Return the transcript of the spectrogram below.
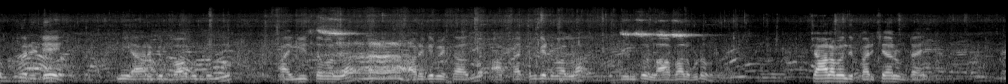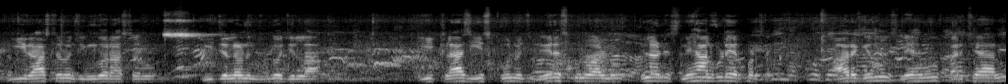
ఎవ్రీ డే మీ ఆరోగ్యం బాగుంటుంది. ఆ ఈత వల్ల ఆరోగ్యమే కాదు ఆ సర్టిఫికేట్ వల్ల దీంతో లాభాలు కూడా ఉన్నాయి. చాలామంది పరిచయాలు ఉంటాయి. ఈ రాష్ట్రం నుంచి ఇంకో రాష్ట్రము ఈ జిల్లా నుంచి ఇంకో జిల్లా ఈ క్లాస్ ఈ స్కూల్ నుంచి వేరే స్కూల్ వాళ్ళు ఇలాంటి స్నేహాలు కూడా ఏర్పడతాయి. ఆరోగ్యము స్నేహము పరిచయాలు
